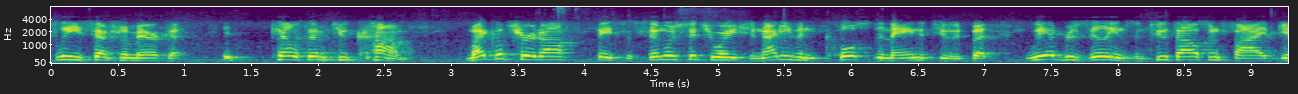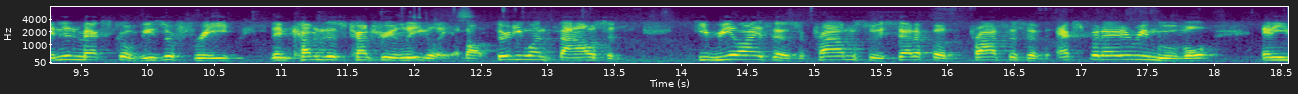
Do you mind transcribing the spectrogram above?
flee Central America? It tells them to come. Michael Chertoff faced a similar situation, not even close to the magnitude, but we had Brazilians in 2005 getting into Mexico visa free, then coming to this country illegally, about 31,000. He realized there was a problem, so he set up a process of expedited removal, and he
